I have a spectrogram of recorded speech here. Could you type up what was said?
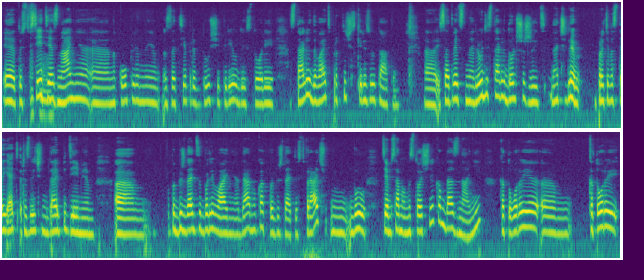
Э, то есть все uh-huh. те знания, э, накопленные за те предыдущие периоды истории, истории стали давать практические результаты. Э, и, соответственно, люди стали дольше жить, начали противостоять различным да, эпидемиям, побеждать заболевания, да, ну как побеждать, то есть врач был тем самым источником, да, знаний, которые, эм, который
